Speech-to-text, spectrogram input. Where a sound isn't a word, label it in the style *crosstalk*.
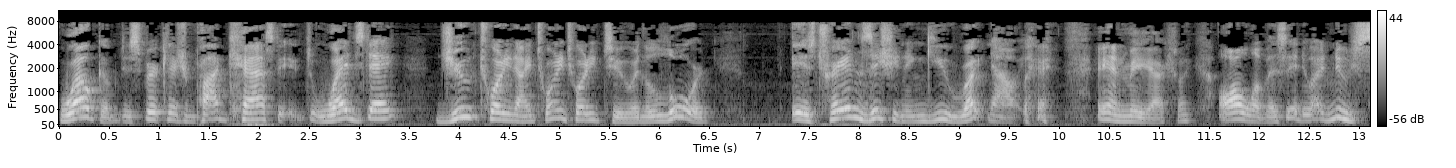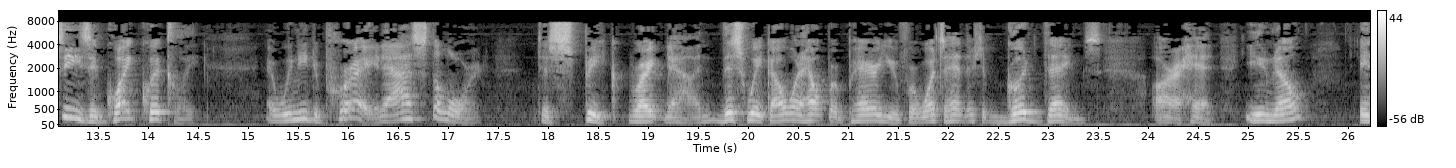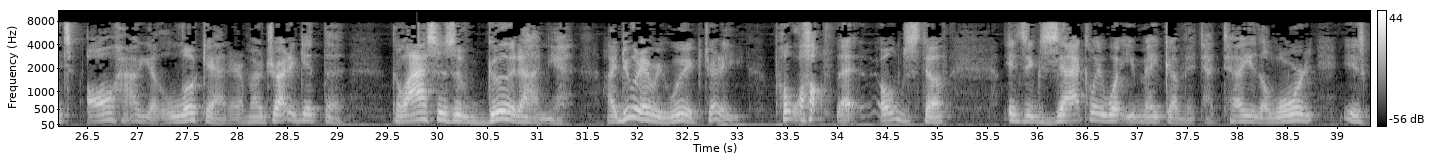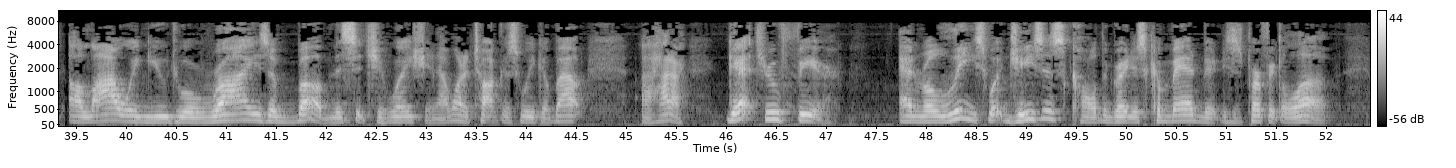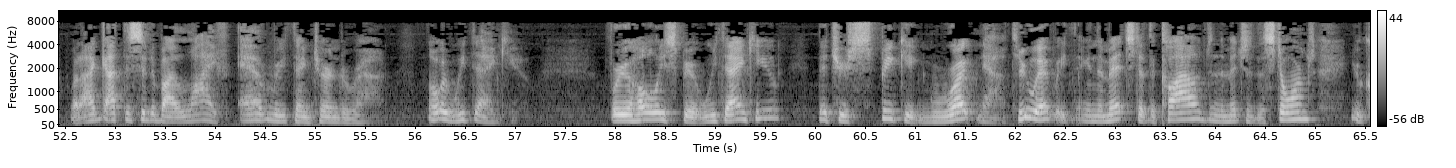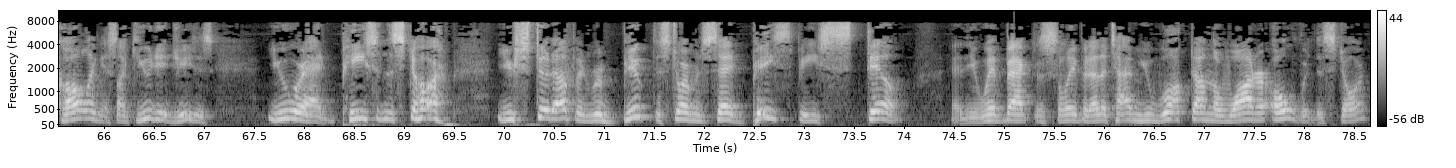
Welcome to Spirit Connection Podcast. It's Wednesday, June 29, 2022, and the Lord is transitioning you right now, *laughs* and me actually, all of us, into a new season quite quickly. And we need to pray and ask the Lord to speak right now. And this week I want to help prepare you for what's ahead. There's some good things are ahead. You know, it's all how you look at it. I'm going to try to get the glasses of good on you. I do it every week, try to pull *laughs* off that old stuff. It's exactly what you make of it. I tell you, the Lord is allowing you to arise above the situation. I want to talk this week about uh, how to get through fear and release what Jesus called the greatest commandment, his perfect love. When I got this into my life, everything turned around. Lord, we thank you for your Holy Spirit. We thank you that you're speaking right now through everything in the midst of the clouds, in the midst of the storms. You're calling us like you did, Jesus. You were at peace in the storm. *laughs* You stood up and rebuked the storm and said, peace be still. And you went back to sleep. Another time you walked on the water over the storm.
